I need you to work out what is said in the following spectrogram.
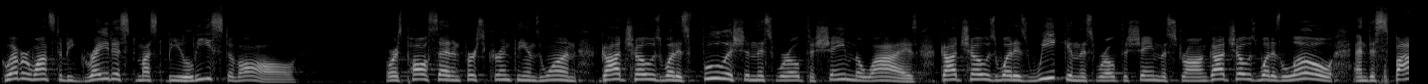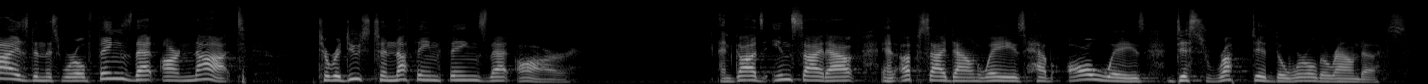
Whoever wants to be greatest must be least of all. Or as Paul said in 1 Corinthians 1, God chose what is foolish in this world to shame the wise. God chose what is weak in this world to shame the strong. God chose what is low and despised in this world, things that are not, to reduce to nothing things that are. And God's inside out and upside down ways have always disrupted the world around us.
